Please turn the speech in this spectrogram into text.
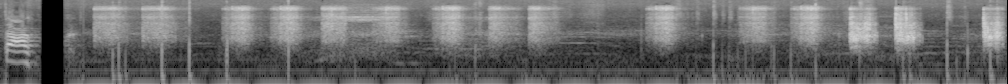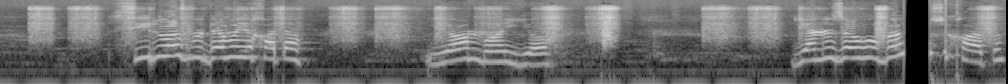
Так. Серйозно, де моя хата? Йо-моє. Я не загубив цю хату.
